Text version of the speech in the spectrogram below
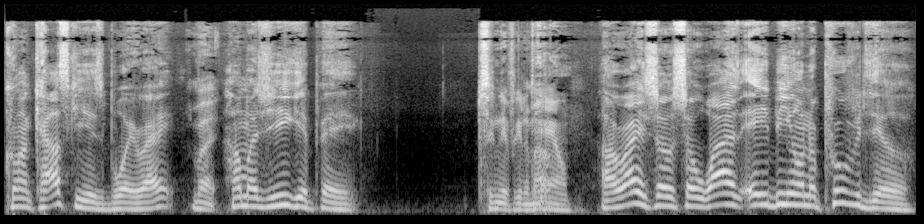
Gronkowski is boy, right? Right. How much did he get paid? Significant amount. All right, so so why is AB on the prove it deal?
